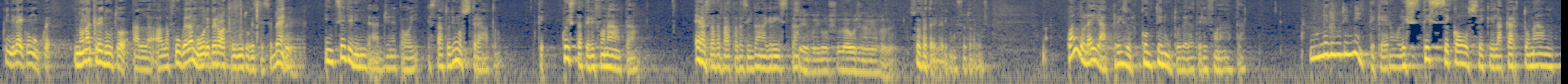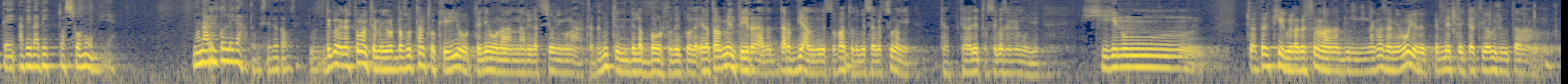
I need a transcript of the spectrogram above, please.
Quindi lei comunque non ha creduto alla, alla fuga d'amore, però ha creduto che stesse bene. In sede di indagine poi è stato dimostrato che questa telefonata era stata fatta da Silvana Gresta, Sì, ho riconosciuto la voce da mio fratello. suo fratello ha riconosciuto la voce. Ma quando lei ha appreso il contenuto della telefonata, non le è venuto in mente che erano le stesse cose che la cartomante aveva detto a sua moglie? Non ha ricollegato queste due cose? Di quella cartomante mi ricordo soltanto che io tenevo una, una relazione con un'altra, di tutte dell'aborto, del cose, era talmente irrato, arrabbiato di questo fatto di questa persona che, che- che aveva detto queste cose a mia moglie, che che non... Cioè, perché quella persona, una cosa mia moglie, per, per mettere in cattiva luce tutta...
